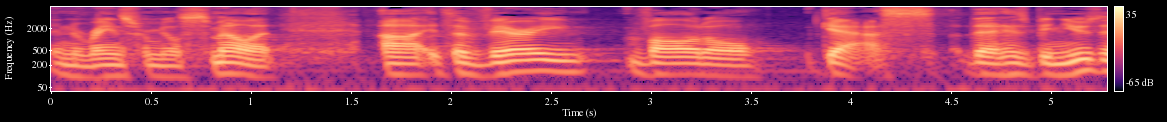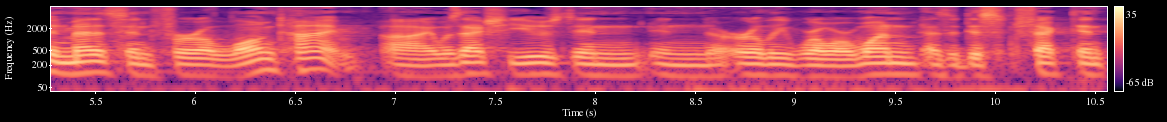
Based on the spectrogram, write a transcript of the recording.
in the rainstorm, you'll smell it. Uh, it's a very volatile gas that has been used in medicine for a long time. Uh, it was actually used in, in early World War I as a disinfectant.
